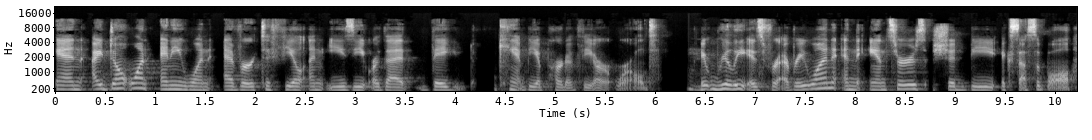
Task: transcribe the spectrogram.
And I don't want anyone ever to feel uneasy or that they can't be a part of the art world. Mm-hmm. It really is for everyone, and the answers should be accessible.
